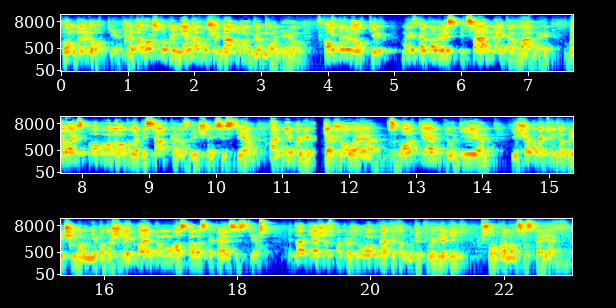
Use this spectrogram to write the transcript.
контрлегкие. Для того, чтобы не нарушить данную гармонию, в контрлегких мы изготовили специальные карманы. Было испробовано около десятка различных систем. Одни были тяжелые в сборке, другие еще по каким-то причинам не подошли, поэтому осталась такая система. Итак, я сейчас покажу вам, как это будет выглядеть в собранном состоянии.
